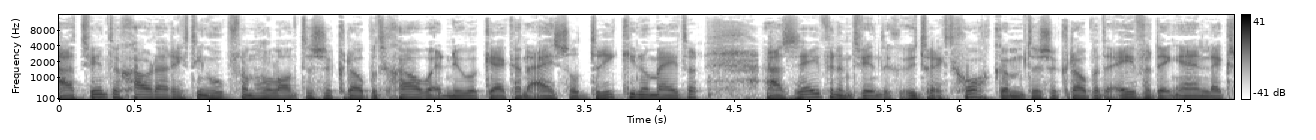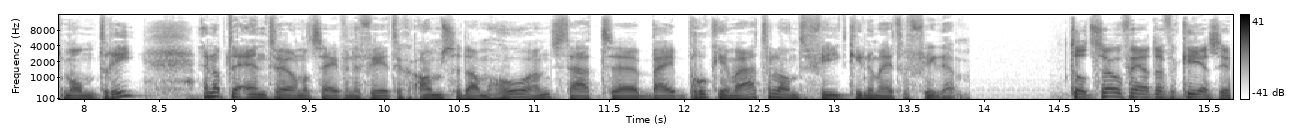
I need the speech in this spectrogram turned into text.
A20 Gouda richting Hoek van Holland tussen Knoop het Gouwen en Nieuwekerk aan de IJssel 3 kilometer. A27 Utrecht-Gorkum tussen Knopend Everding en Lexmond 3. En op de N247 Amsterdam-Hoorn staat uh, bij Broek in Waterland 4 kilometer file. Tot zover de verkeersin.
